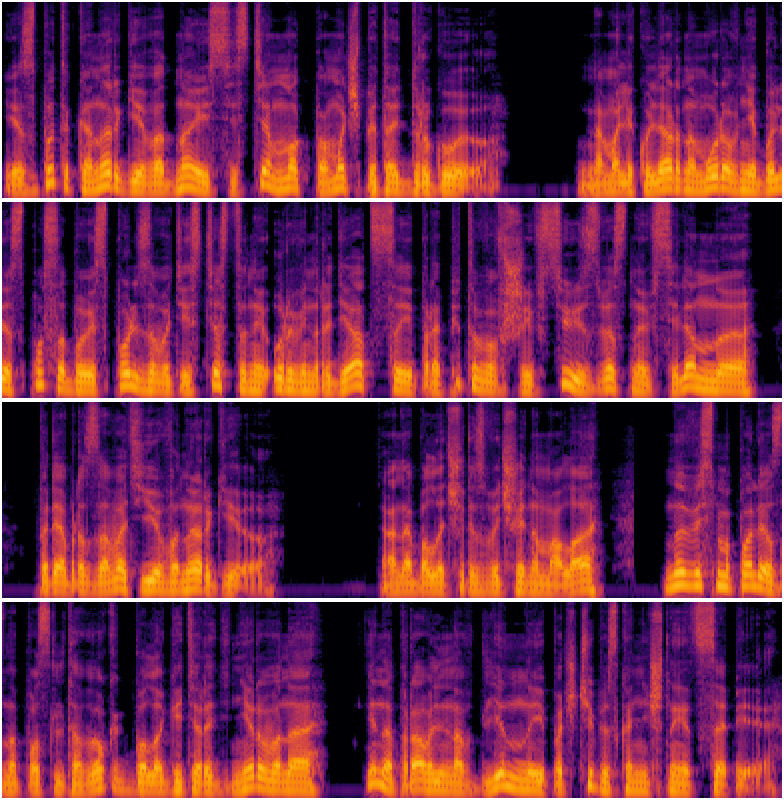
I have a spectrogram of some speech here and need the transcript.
Избыток энергии в одной из систем мог помочь питать другую. На молекулярном уровне были способы использовать естественный уровень радиации, пропитывавший всю известную Вселенную, преобразовать её в энергию. Она была чрезвычайно мала, но весьма полезна после того, как была гетеродинирована и направлена в длинные почти бесконечные цепи.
